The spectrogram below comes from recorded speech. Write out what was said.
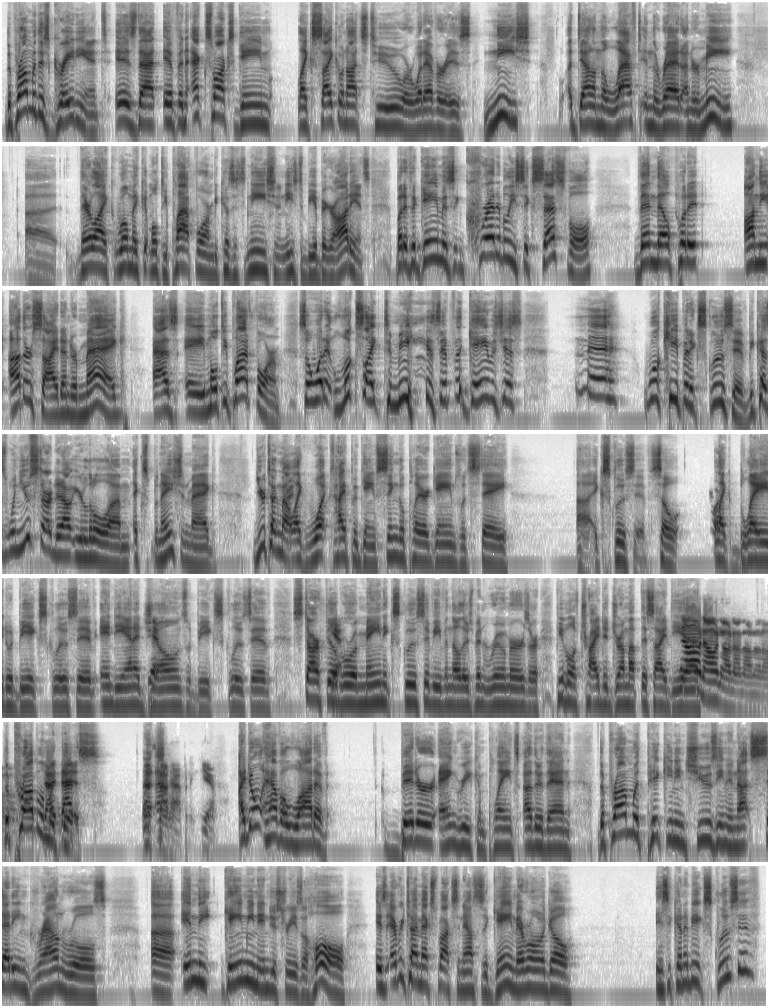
The problem with this gradient is that if an Xbox game like Psychonauts 2 or whatever is niche down on the left in the red under me, uh, they're like, we'll make it multi-platform because it's niche and it needs to be a bigger audience. But if a game is incredibly successful, then they'll put it on the other side under Mag as a multi-platform. So what it looks like to me is if the game is just meh, we'll keep it exclusive because when you started out your little um, explanation, Mag, you're talking about like what type of games, single player games would stay uh, exclusive. So like Blade would be exclusive, Indiana Jones would be exclusive, Starfield Yes. will remain exclusive, even though there's been rumors or people have tried to drum up this idea. No, no, no, no, no, no, no. The problem That- with that's, this, that's I- not happening. Yeah. I don't have a lot of bitter, angry complaints other than the problem with picking and choosing and not setting ground rules uh, in the gaming industry as a whole is every time Xbox announces a game, everyone will go, "Is it going to be exclusive?"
